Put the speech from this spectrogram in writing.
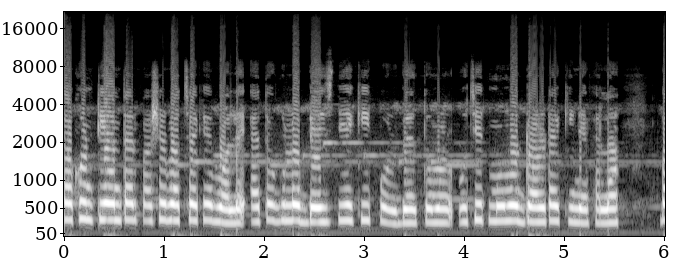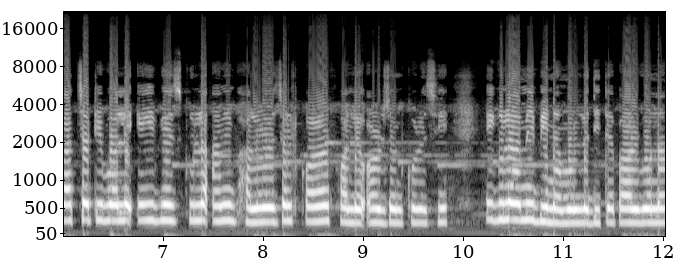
তখন টিয়ান তার পাশের বাচ্চাকে বলে এতগুলো বেজ দিয়ে কি করবে? তোমার উচিত মোমোর ডলটা কিনে ফেলা। বাচ্চাটি বলে, এই বেসগুলো আমি ভালো রেজাল্ট করার ফলে অর্জন করেছি। এগুলো আমি বিনামূল্যে দিতে পারব না।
